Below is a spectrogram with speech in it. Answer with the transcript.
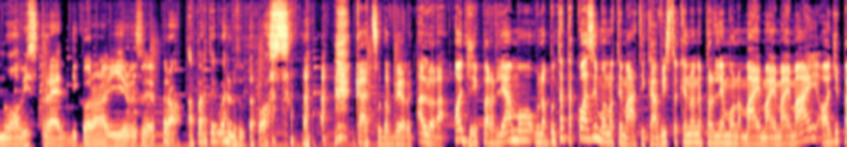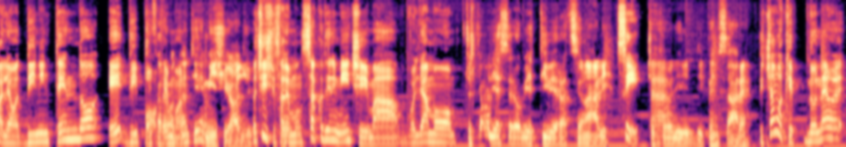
nuovi spread di coronavirus. Però, a parte quello, tutto a posto. Cazzo, davvero. Allora, oggi parliamo una puntata quasi monotematica, visto che non ne parliamo mai, mai, mai, mai. Oggi parliamo di Nintendo e di Ci faremo Pokémon. tanti nemici oggi. Oggi ci faremo un sacco di nemici, ma vogliamo. Cerchiamo di essere obiettivi e razionali. Sì, Cerchiamo eh, di, di pensare. diciamo che non è,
